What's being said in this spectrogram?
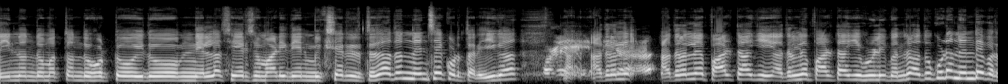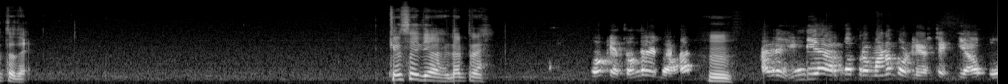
ಇನ್ನೊಂದು ಮತ್ತೊಂದು ಹೊಟ್ಟು ಇದು ಎಲ್ಲ ಸೇರಿಸಿ ಮಾಡಿದ್ದೇನು ಮಿಕ್ಸರ್ ಇರ್ತದೆ ಅದನ್ನ ನೆನ್ಸೆ ಕೊಡ್ತಾರೆ. ಈಗ ಅದ್ರಲ್ಲೇ ಅದರಲ್ಲೇ ಪಾರ್ಟ್ ಆಗಿ ಅದರಲ್ಲೇ ಪಾರ್ಟ್ ಆಗಿ ಹುಳ್ಳಿ ಬಂದ್ರೆ ಅದು ಕೂಡ ನೆಂದೇ ಬರ್ತದೆ. ಕೆಲಸ ಇದೆಯಾ ಡಾಕ್ಟ್ರೆ? ಓಕೆ ತೊಂದರೆ ಇಲ್ಲ. ಹ್ಮ್. ಆದ್ರೆ ಇಂಡಿಯಾ ಅರ್ಧ ಪ್ರಮಾಣ ಕೊಡ್ಲಿ ಅಷ್ಟೇ. ಯಾವುದು?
